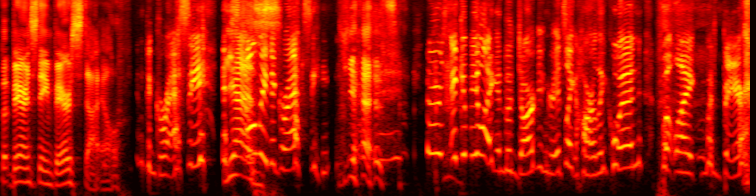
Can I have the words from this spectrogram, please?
but Berenstain Bears style. Degrassi. It's Yes. totally Degrassi. Yes. It could be like in the dark and gritty. It's like Harley Quinn, but like with bears,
